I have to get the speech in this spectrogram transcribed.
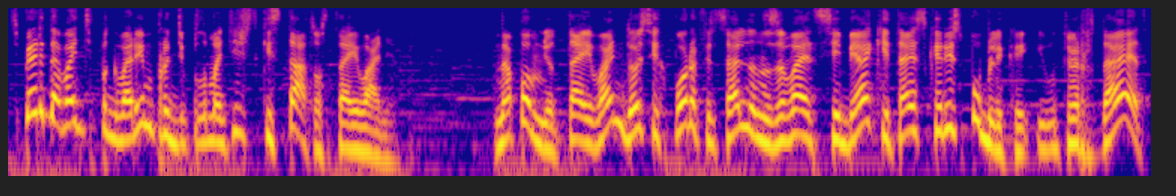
Теперь давайте поговорим про дипломатический статус Тайваня. Напомню, Тайвань до сих пор официально называет себя Китайской республикой и утверждает,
